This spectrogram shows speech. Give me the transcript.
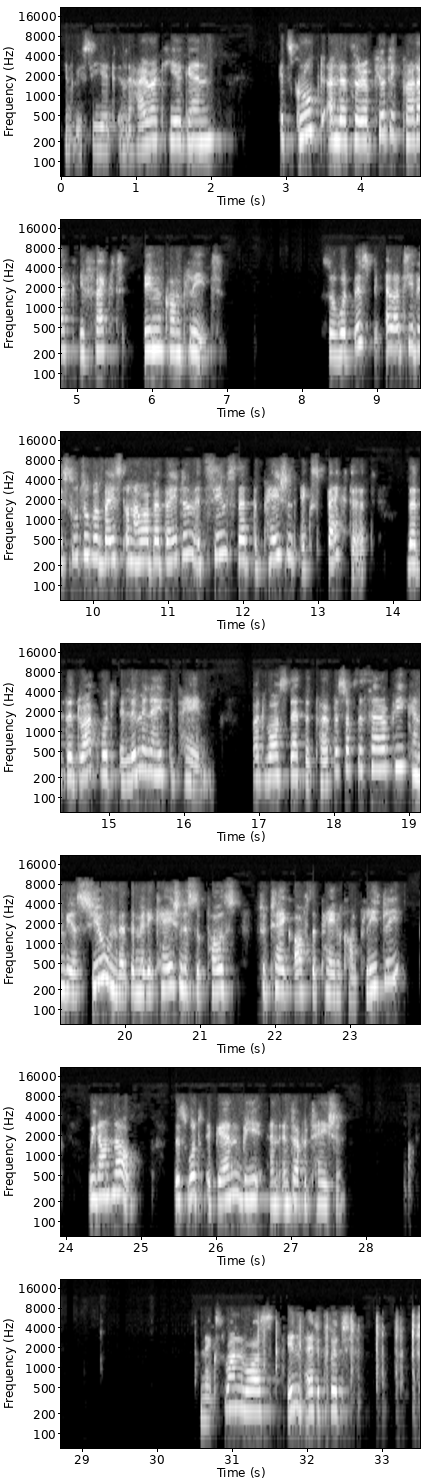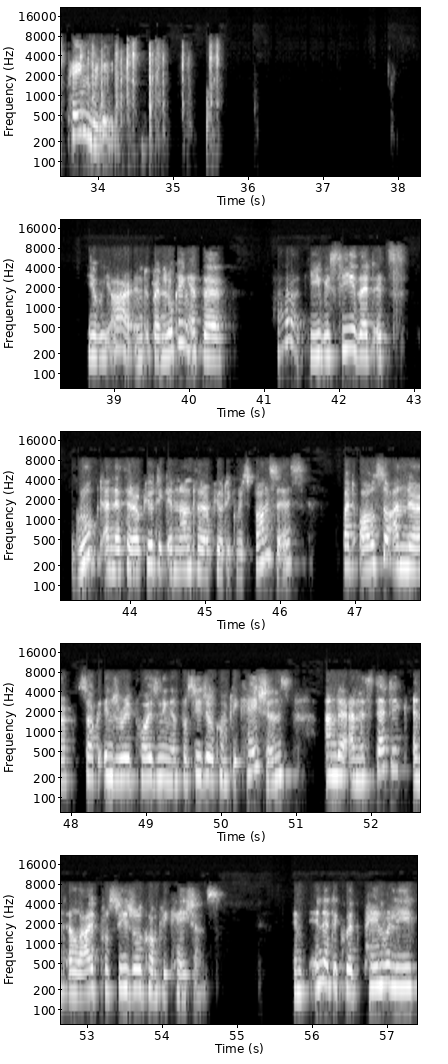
and we see it in the hierarchy again. It's grouped under therapeutic product effect incomplete. So would this LLT be suitable based on our verbatim? It seems that the patient expected that the drug would eliminate the pain. But was that the purpose of the therapy? Can we assume that the medication is supposed to take off the pain completely? We don't know. This would again be an interpretation. Next one was inadequate pain relief. Here we are. And when looking at the hierarchy, we see that it's grouped under therapeutic and non-therapeutic responses, but also under shock injury, poisoning, and procedural complications under anesthetic and allied procedural complications. In inadequate pain relief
